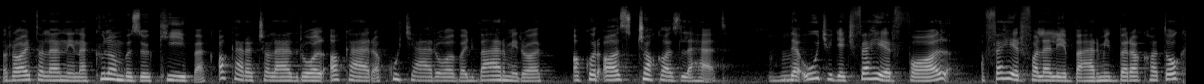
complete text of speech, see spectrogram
rajta lennének különböző képek, akár a családról, akár a kutyáról, vagy bármiről, akkor az csak az lehet. Uh-huh. De úgy, hogy egy fehér fal, a fehér fal elé bármit berakhatok,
